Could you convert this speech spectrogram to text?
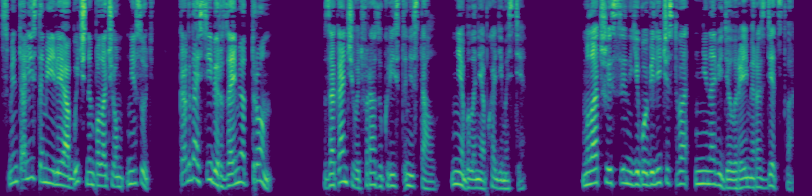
С менталистами или обычным палачом не суть. Когда Сивер займет трон... Заканчивать фразу Крист не стал. Не было необходимости. Младший сын Его Величества ненавидел Реймера с детства.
